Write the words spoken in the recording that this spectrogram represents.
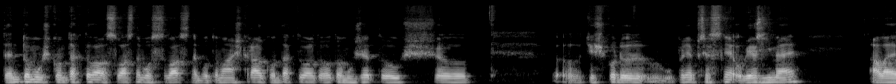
tento muž kontaktoval svaz nebo svaz, nebo Tomáš Král kontaktoval tohoto muže, to už eh, eh, těžko do, úplně přesně ověříme, ale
